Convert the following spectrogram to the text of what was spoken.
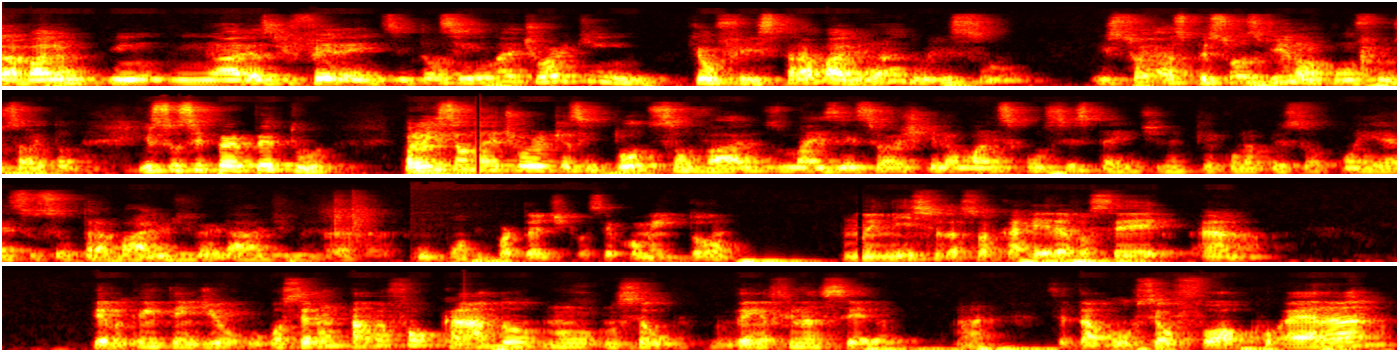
trabalham em, em, áreas diferentes. Então, assim, o networking que eu fiz trabalhando, isso, isso é, as pessoas viram a construção, então isso se perpetua. Para isso é um network, assim, todos são válidos, mas esse eu acho que ele é o mais consistente, né? Porque é quando a pessoa conhece o seu trabalho de verdade. Mas... Um ponto importante que você comentou, no início da sua carreira, você, ah, pelo que eu entendi, você não estava focado no, no, seu ganho financeiro. Né? O seu foco era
